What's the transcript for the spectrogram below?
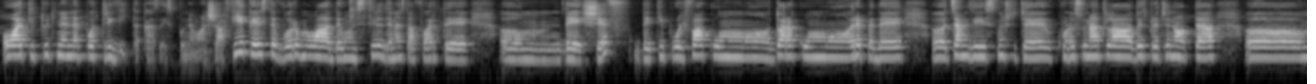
o atitudine nepotrivită, ca să-i spunem așa. Fie că este vorba de un stil din ăsta foarte um, de șef, de tipul fac cum, uh, doar acum, uh, repede, uh, ți-am zis, nu știu ce, sunat la 12 noaptea, uh,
